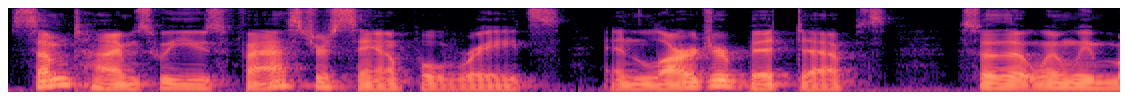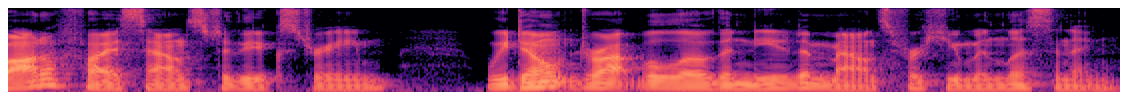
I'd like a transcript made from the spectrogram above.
Sometimes we use faster sample rates and larger bit depths so that when we modify sounds to the extreme, we don't drop below the needed amounts for human listening.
